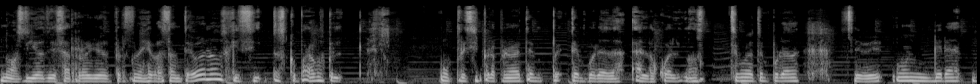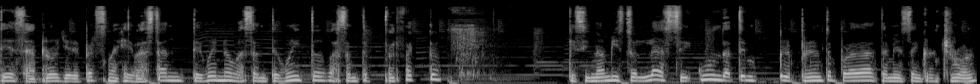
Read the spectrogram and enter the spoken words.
Nos dio desarrollo de personajes bastante buenos. Que si nos comparamos con un principio de la primera temporada, a lo cual la segunda temporada se ve un gran desarrollo de personaje bastante bueno, bastante bonito, bastante perfecto. Que si no han visto la segunda la primera temporada, también está en Crunchyroll.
